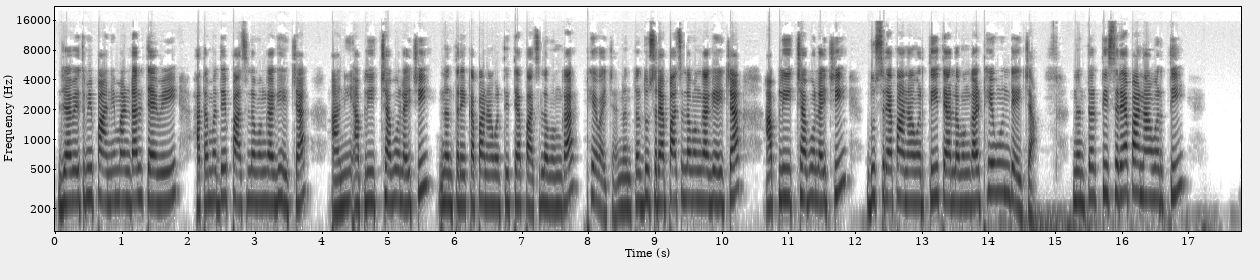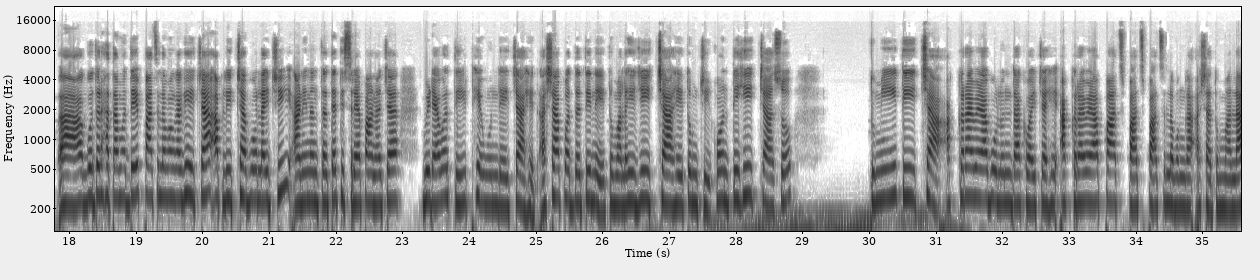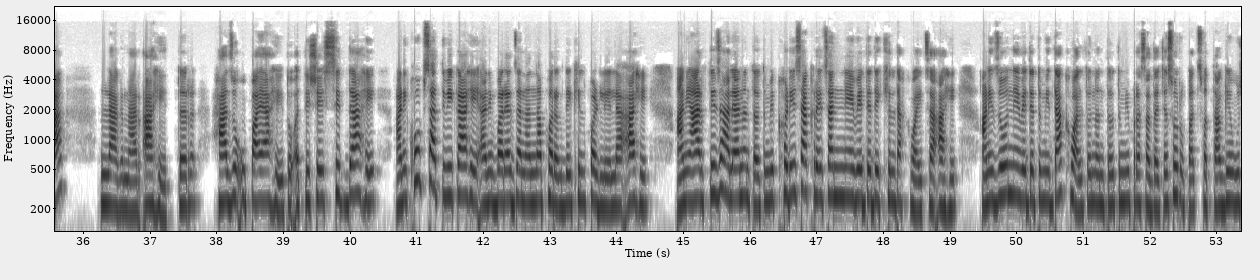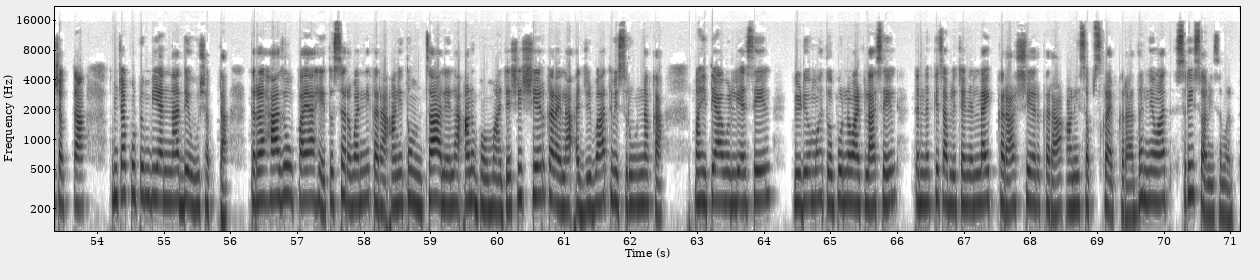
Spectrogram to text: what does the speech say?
ज्यावेळी तुम्ही पाणी मांडाल त्यावेळी हातामध्ये पाच लवंगा घ्यायच्या आणि आपली इच्छा बोलायची नंतर एका पानावरती त्या पाच लवंगा ठेवायच्या. नंतर दुसऱ्या पाच लवंगा घ्यायच्या आपली इच्छा बोलायची दुसऱ्या पानावरती त्या लवंगा ठेवून द्यायच्या. नंतर तिसऱ्या पानावरती अगोदर हातामध्ये पाच लवंगा घ्यायच्या आपली इच्छा बोलायची आणि नंतर त्या तिसऱ्या पानाच्या विड्यावरती ठेवून द्यायच्या आहेत. अशा पद्धतीने तुम्हाला ही जी इच्छा आहे तुमची कोणतीही इच्छा असो तुम्ही ती इच्छा अकरा वेळा बोलून दाखवायची आहे. अकरा वेळा पाच पाच पाच लवंगा अशा तुम्हाला लागणार आहेत. तर हा जो उपाय आहे तो अतिशय सिद्ध आहे. आणि खूप सात्विक आहे आणि बऱ्याच जणांना फरक देखील पडलेला आहे. आणि आरती झाल्यानंतर तुम्ही खडी साखरेचा नैवेद्य देखील दाखवायचा आहे. आणि जो नैवेद्य तुम्ही दाखवाल तो नंतर तुम्ही प्रसादाच्या स्वरूपात स्वतः घेऊ शकता तुमच्या कुटुंबियांना देऊ शकता. तर हा जो उपाय आहे तो सर्वांनी करा आणि तुमचा आलेला अनुभव माझ्याशी शेअर करायला अजिबात विसरू नका. माहिती आवडली असेल व्हिडिओ महत्त्वपूर्ण वाटला असेल तर नक्कीच आपले चॅनल लाईक करा शेअर करा आणि सबस्क्राईब करा. धन्यवाद. श्री स्वामी समर्थ.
